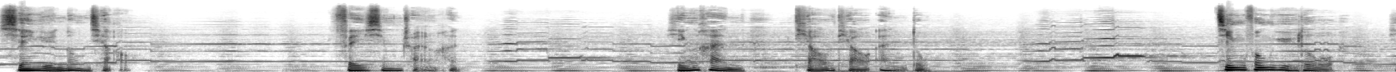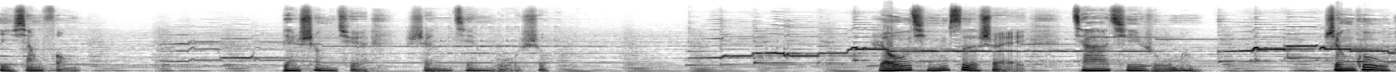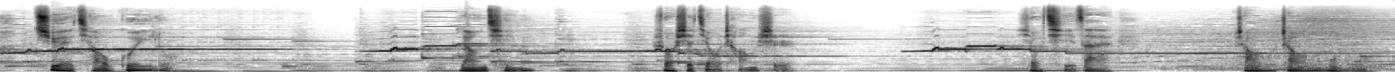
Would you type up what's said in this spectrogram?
纤云弄巧飞星传恨银汉迢迢暗度。金风玉露一相逢，便胜却人间无数。柔情似水，佳期如梦，忍顾鹊桥归路。两情若是久长时，又岂在朝朝暮暮？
